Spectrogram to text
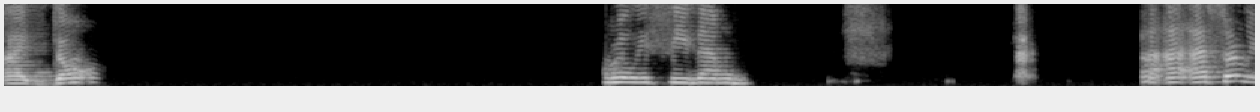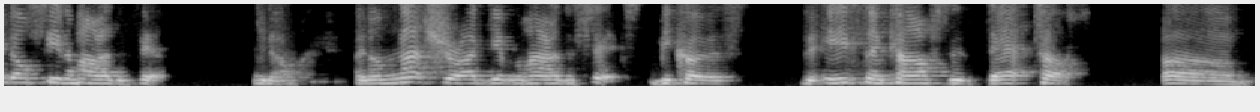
I don't really see them. I, I certainly don't see them higher than fifth, you know, and I'm not sure I'd give them higher than sixth because the Eastern Conference is that tough um,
